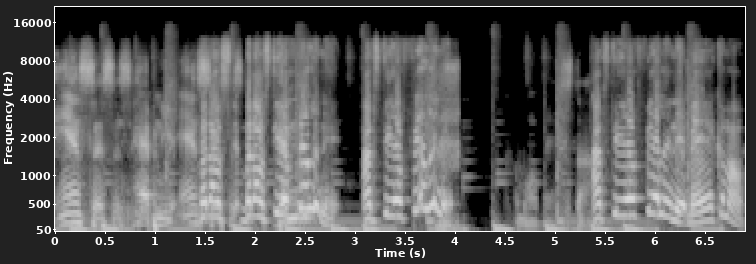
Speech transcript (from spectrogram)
ancestors happened to your ancestors. but i'm ancestors. but i'm still feeling it i'm still feeling it Come on, man. Stop. i'm still feeling it man come on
